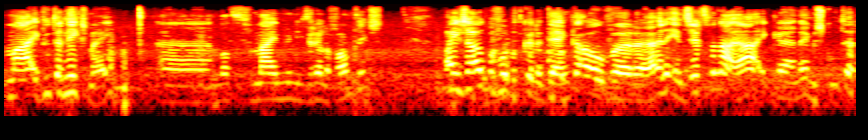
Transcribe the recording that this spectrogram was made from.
Maar ik doe er niks mee. Uh, omdat het voor mij nu niet relevant is. Maar je zou ook bijvoorbeeld kunnen denken over een inzicht van, nou ja, ik neem een scooter.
